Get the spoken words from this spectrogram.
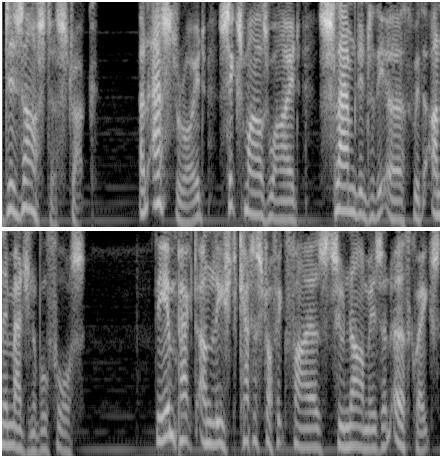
disaster struck. An asteroid, six miles wide, slammed into the Earth with unimaginable force. The impact unleashed catastrophic fires, tsunamis and earthquakes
